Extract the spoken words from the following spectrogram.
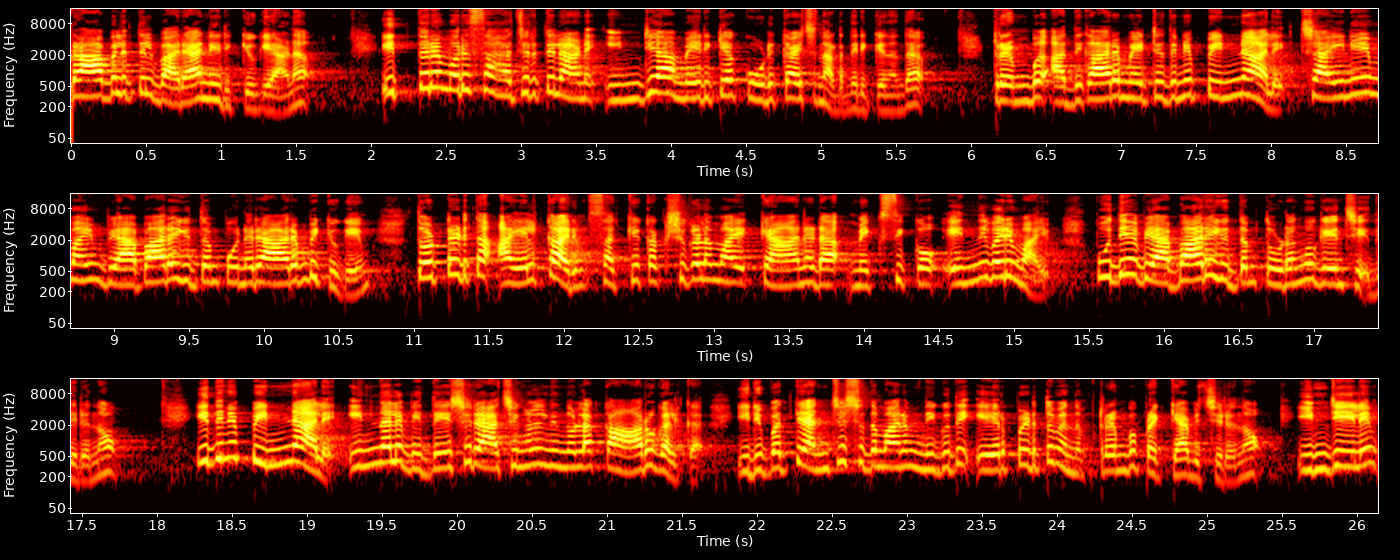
പ്രാബല്യത്തിൽ വരാനിരിക്കുകയാണ്. ഇത്തരം ഒരു സാഹചര്യത്തിലാണ് ഇന്ത്യ അമേരിക്ക കൂടിക്കാഴ്ച നടന്നിരിക്കുന്നത്. ട്രംപ് അധികാരമേറ്റതിന് പിന്നാലെ ചൈനയുമായും വ്യാപാര യുദ്ധം പുനരാരംഭിക്കുകയും തൊട്ടടുത്ത അയൽക്കാരും സഖ്യകക്ഷികളുമായ കാനഡ മെക്സിക്കോ എന്നിവരുമായും പുതിയ വ്യാപാര യുദ്ധം തുടങ്ങുകയും ചെയ്തിരുന്നു. ഇതിന് പിന്നാലെ ഇന്നലെ വിദേശ രാജ്യങ്ങളിൽ നിന്നുള്ള കാറുകൾക്ക് ഇരുപത്തി അഞ്ച് ശതമാനം നികുതി ഏർപ്പെടുത്തുമെന്നും ട്രംപ് പ്രഖ്യാപിച്ചിരുന്നു. ഇന്ത്യയിലെയും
